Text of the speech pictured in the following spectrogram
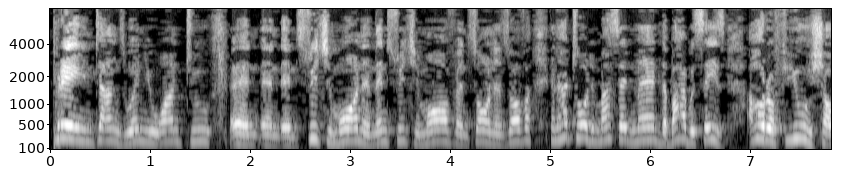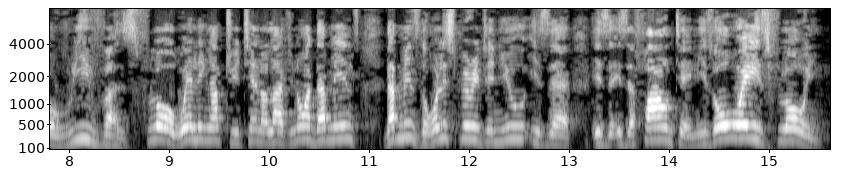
pray in tongues when you want to and, and, and switch him on and then switch him off and so on and so forth. And I told him, I said, man, the Bible says, out of you shall rivers flow, welling up to eternal life. You know what that means? That means the Holy Spirit in you is a, is, is a fountain. He's always flowing.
